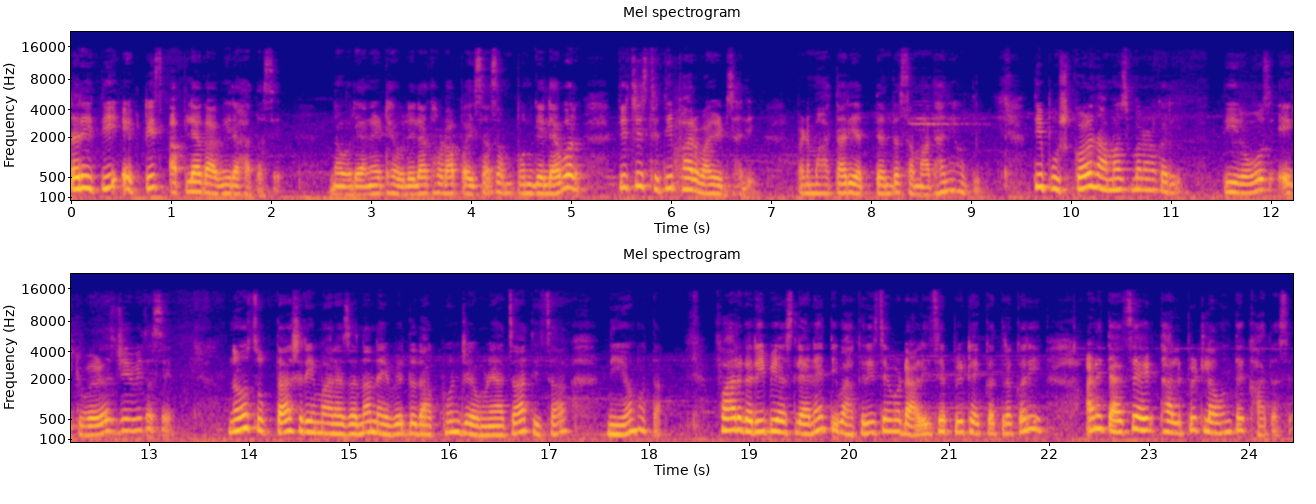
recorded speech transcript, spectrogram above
तरी ती एकटीच आपल्या गावी राहत असे. नवऱ्याने ठेवलेला थोडा पैसा संपून गेल्यावर तिची स्थिती फार वाईट झाली. पण म्हातारी अत्यंत समाधानी होती. ती पुष्कळ नामस्मरण करी ती रोज एक वेळच जेवीत असे. न चुकता श्री महाराजांना नैवेद्य दाखवून जेवण्याचा तिचा नियम होता. फार गरिबी असल्याने ती भाकरीचे व डाळीचे पीठ एकत्र करी आणि त्याचे एक थालपीठ लावून ते खात असे.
